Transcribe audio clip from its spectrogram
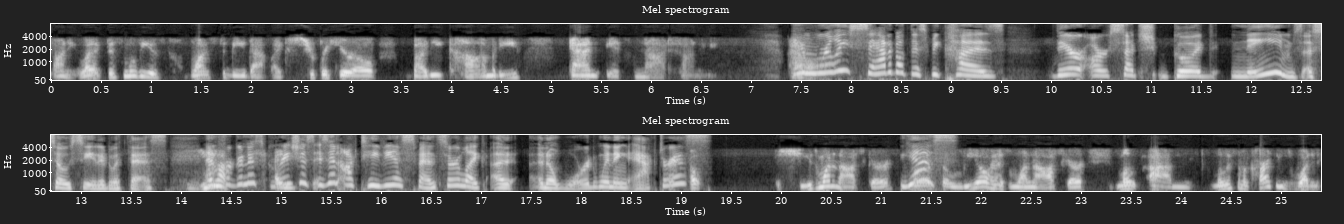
funny. Like this movie is wants to be that like superhero buddy comedy, and it's not funny. I'm all. really sad about this because there are such good names associated with this. and for goodness and- gracious, isn't Octavia Spencer like a, an award winning actress? Oh, She's won an Oscar. Yes. Melissa Leo has won an Oscar. Um, Melissa McCarthy's won an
